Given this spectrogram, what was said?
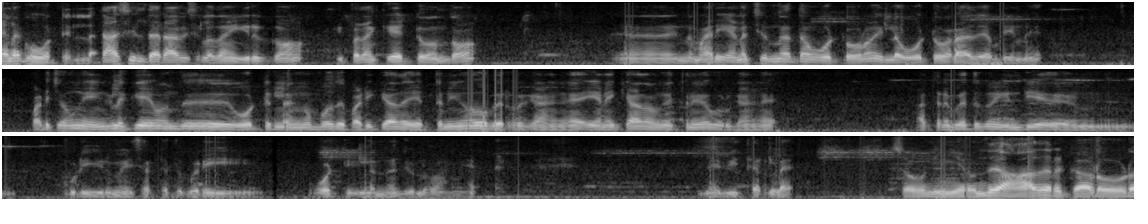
எனக்கு ஓட்டு இல்லை. தாசில்தார் ஆஃபீஸில் தான் இருக்கோம். இப்போ தான் கேட்டு வந்தோம். இந்த மாதிரி இணைச்சிருந்தா தான் ஓட்டு வரும் இல்லை ஓட்டு வராது அப்படின்னு. படித்தவங்க எங்களுக்கே வந்து ஓட்டு இல்லைங்கும் போது படிக்காத எத்தனையோ பேர் இருக்காங்க. இணைக்காதவங்க எத்தனையோ பேர் இருக்காங்க. அத்தனை பேர்த்துக்கும் இந்திய குடியுரிமை சட்டத்துப்படி ஓட்டு இல்லைன்னு தான் சொல்லுவாங்க. மேபி தெரில ஸோ நீங்கள் வந்து ஆதார் கார்டோட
